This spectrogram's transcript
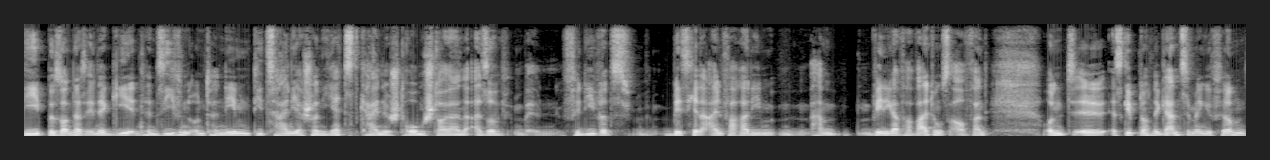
Die besonders energieintensiven Unternehmen, die zahlen ja schon jetzt keine Stromsteuern. Also für die wird's ein bisschen einfacher, die haben weniger Verwaltungsaufwand. Und äh, es gibt noch eine ganze Menge Firmen,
